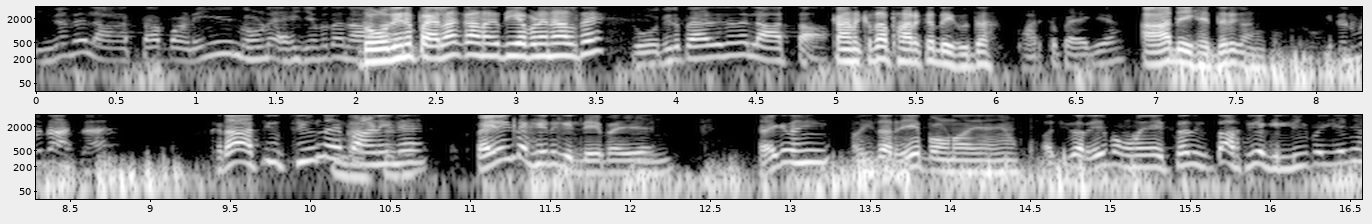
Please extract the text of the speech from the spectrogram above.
ਇਹਨਾਂ ਨੇ ਲਾਤਾ ਪਾਣੀ ਹੁਣ ਇਹ ਜਿਵੇਂ ਤਾਂ ਨਾ ਦੋ ਦਿਨ ਪਹਿਲਾਂ ਕਣਕ ਦੀ ਆਪਣੇ ਨਾਲ ਤੇ? ਦੋ ਦਿਨ ਪਹਿਲੇ ਇਹਨਾਂ ਨੇ ਲਾਤਾ। ਕਣਕ ਦਾ ਫ਼ਰਕ ਦੇਖ ਉਹਦਾ ਫ਼ਰਕ ਪੈ ਗਿਆ। ਆਹ ਦੇਖ ਇੱਧਰ ਕਣਕ। ਉਹ ਤੈਨੂੰ ਮੈਂ ਦੱਸਦਾ ਖੜਾਤੀ ਉੱਥੇ ਉਹਨੇ ਪਾਣੀ ਨੇ। ਪਹਿਲੇ ਹੀ ਤਾਂ ਖੇਤ ਗਿੱਲੇ ਪਏ ਆ। ਹੈ। ਕਿ ਨਹੀਂ? ਅਸੀਂ ਤਾਂ ਰੇ ਪਾਉਣ ਆਏ ਆਂ ਅਸੀਂ ਤਾਂ ਰੇ ਪਾਉਣੇ ਇੱਥੇ ਧਰਤੀ ਤਾਂ ਗਿੱਲੀ ਪਈ ਹੈ ਜਾਂ।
